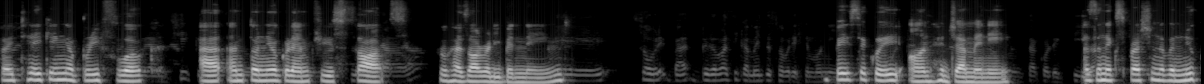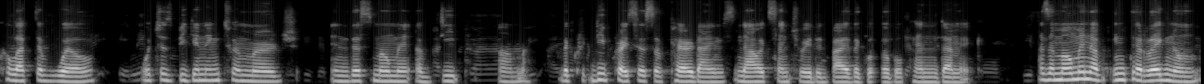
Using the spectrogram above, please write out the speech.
by taking a brief look at Antonio Gramsci's thoughts, who has already been named, basically on hegemony as an expression of a new collective will, which is beginning to emerge in this moment of deep, um, the deep crisis of paradigms now accentuated by the global pandemic. As a moment of interregnum,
